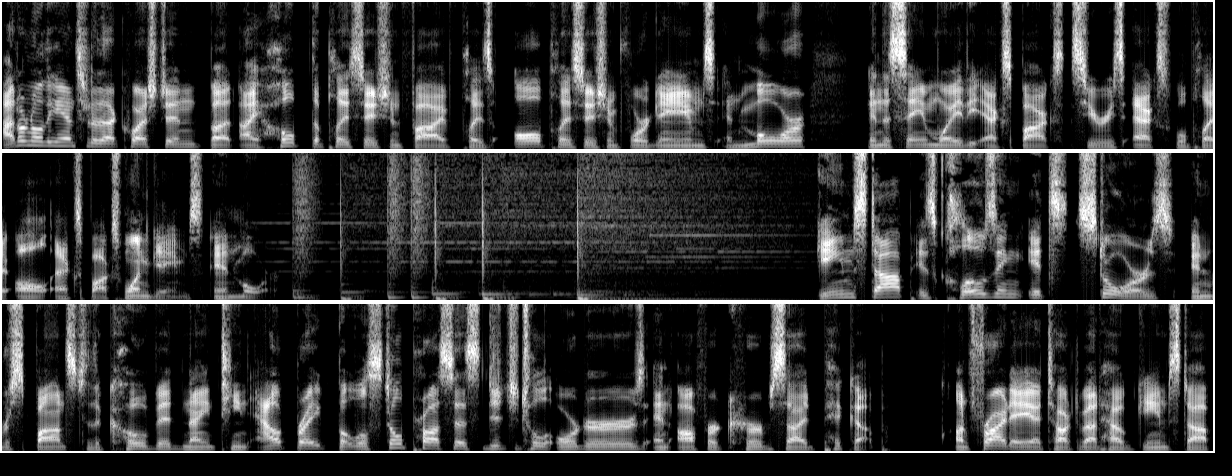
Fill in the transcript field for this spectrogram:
I don't know the answer to that question, but I hope the PlayStation 5 plays all PlayStation 4 games and more in the same way the Xbox Series X will play all Xbox One games and more. GameStop is closing its stores in response to the COVID 19 outbreak, but will still process digital orders and offer curbside pickup. On Friday, I talked about how GameStop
